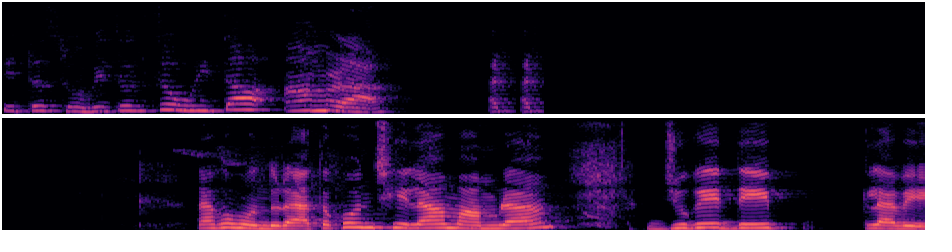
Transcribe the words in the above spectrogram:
এটা ছবি তুলছে ওইটা আমরা। আর দেখো বন্ধুরা এতক্ষণ ছিলাম আমরা যুগের দ্বীপ ক্লাবে।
